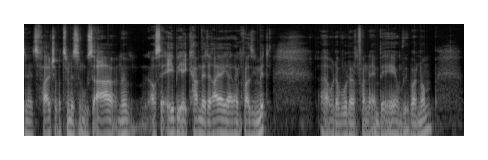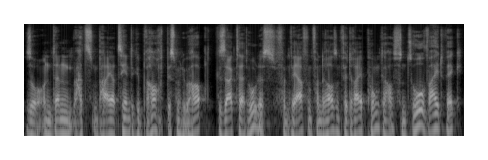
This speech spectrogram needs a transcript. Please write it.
bin jetzt falsch, aber zumindest in den USA, ne, aus der ABA kam der Dreier ja dann quasi mit äh, oder wurde dann von der NBA irgendwie übernommen. So, und dann hat es ein paar Jahrzehnte gebraucht, bis man überhaupt gesagt hat, oh, das von Werfen von draußen für drei Punkte aus von so weit weg,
